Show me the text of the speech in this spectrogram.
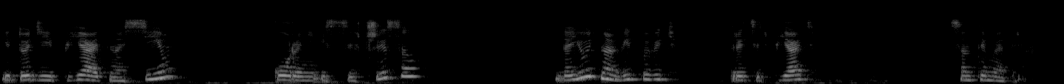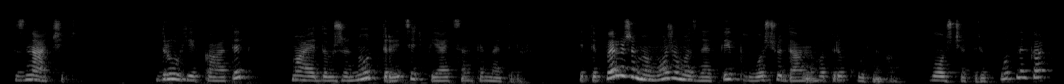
І тоді 5 на 7 корені із цих чисел дають нам відповідь 35 сантиметрів. Значить, другий катет має довжину 35 см. І тепер вже ми можемо знайти площу даного трикутника. Площа трикутника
